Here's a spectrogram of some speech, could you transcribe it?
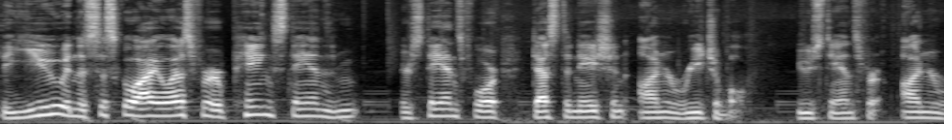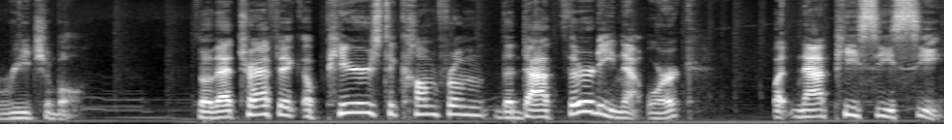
The U in the Cisco IOS for ping stands or stands for destination unreachable. U stands for unreachable. So that traffic appears to come from the .30 network, but not PCC.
